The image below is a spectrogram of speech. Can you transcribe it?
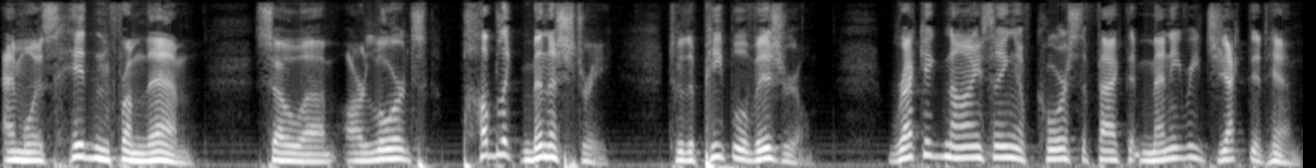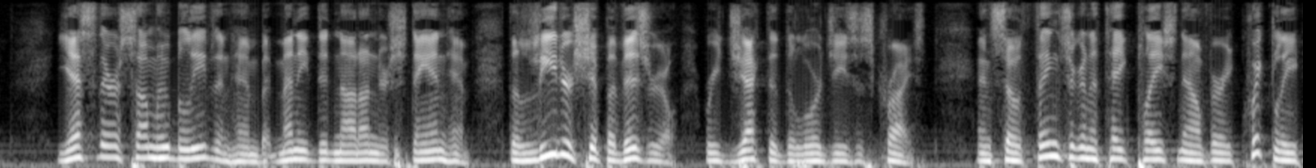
and was hidden from them. So um, our Lord's public ministry to the people of Israel recognizing, of course, the fact that many rejected him. Yes, there are some who believed in him, but many did not understand him. The leadership of Israel rejected the Lord Jesus Christ. And so things are going to take place now very quickly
